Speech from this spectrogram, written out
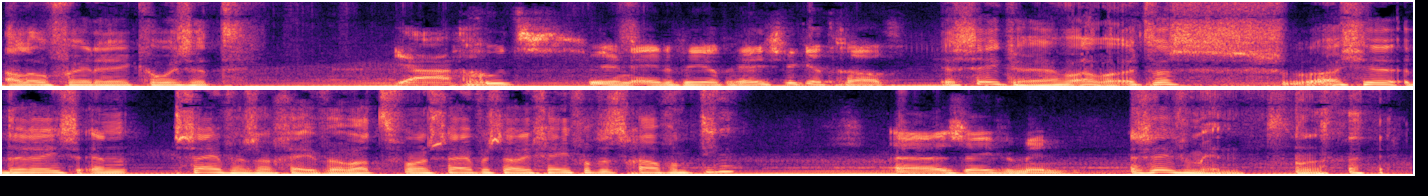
Hallo Frederik, hoe is het? Ja, goed. Weer een enerverend raceweekend gehad. Jazeker. Hè? Het was, als je de race een cijfer zou geven, wat voor een cijfer zou je geven op de schaal van 10? Uh, 7 min. Een 7 min.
